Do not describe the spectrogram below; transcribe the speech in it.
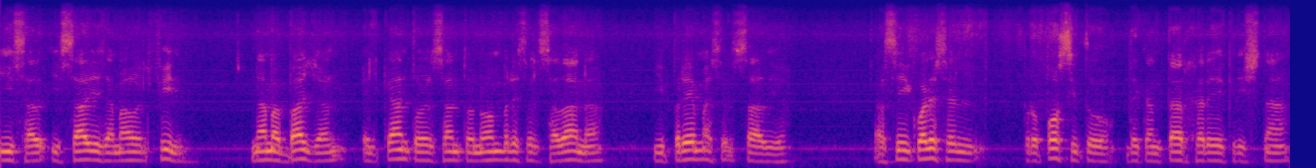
y, es llamado el fin. Nama Bhajan, el canto del santo nombre es el sadhana y prema es el sadhya. Así, ¿cuál es el propósito de cantar Hare Krishna?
